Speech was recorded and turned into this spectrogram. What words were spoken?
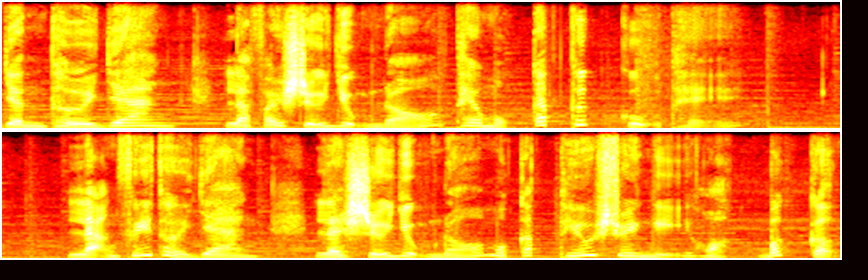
Dành thời gian là phải sử dụng nó theo một cách thức cụ thể. Lãng phí thời gian là sử dụng nó một cách thiếu suy nghĩ hoặc bất cẩn.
